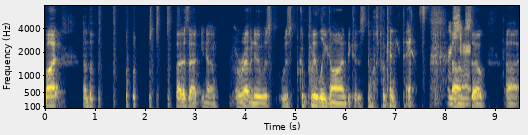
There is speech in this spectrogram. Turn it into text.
But and the side is that you know our revenue was was completely gone because no one's booking any bands. For um, sure. So uh,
